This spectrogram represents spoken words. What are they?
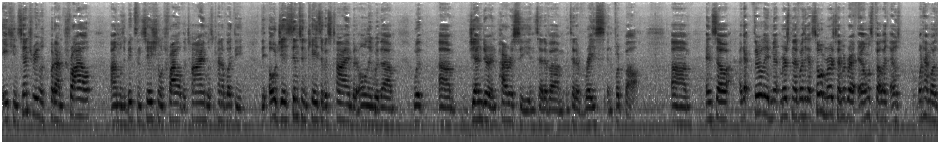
18th century. Was put on trial. Um, was a big sensational trial at the time. It was kind of like the the O.J. Simpson case of its time, but only with um, with um, gender and piracy instead of um, instead of race and football. Um, and so I got thoroughly immersed in that voice. I got so immersed. I remember I almost felt like I was one time I was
